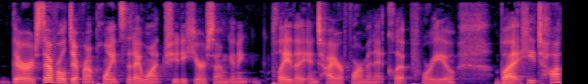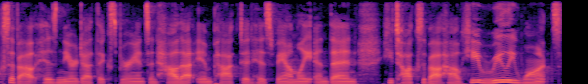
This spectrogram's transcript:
there are several different points that I want you to hear. So I'm going to play the entire four minute clip for you. But he talks about his near death experience and how that impacted his family. And then he talks about how he really wants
